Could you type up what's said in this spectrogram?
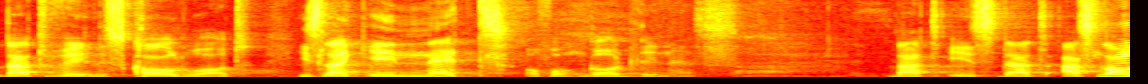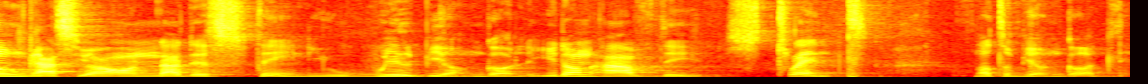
that veil is called what? It's like a net of ungodliness. That is that as long as you are under this thing, you will be ungodly. You don't have the strength not to be ungodly.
